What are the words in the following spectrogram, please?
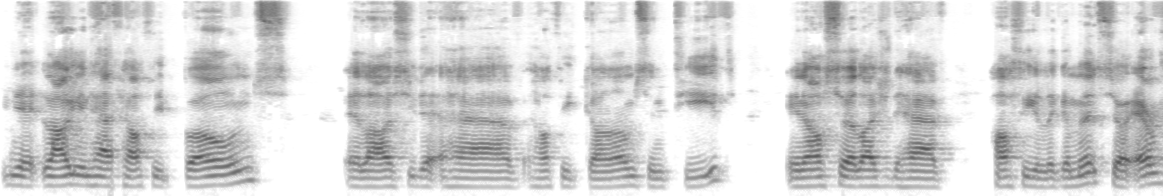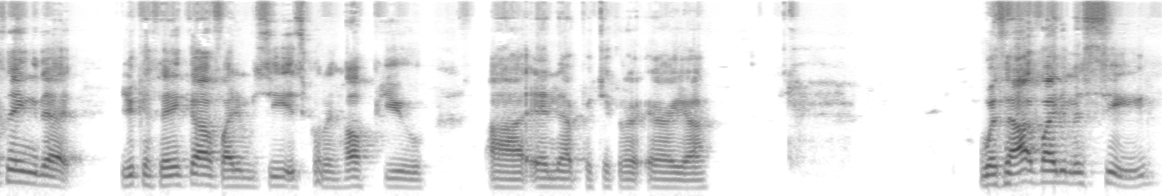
you know, you to have healthy bones. It allows you to have healthy gums and teeth, and also allows you to have healthy ligaments. So everything that you can think of, vitamin C is going to help you uh, in that particular area. Without vitamin C,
